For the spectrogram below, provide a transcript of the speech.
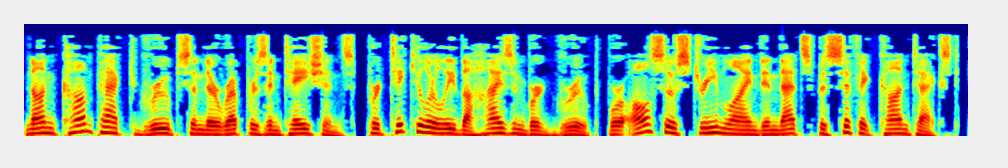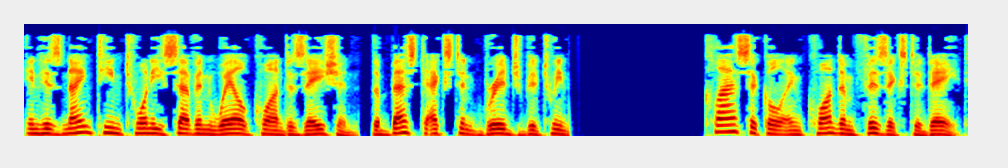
Non-compact groups and their representations, particularly the Heisenberg group, were also streamlined in that specific context. In his 1927 Weyl quantization, the best extant bridge between classical and quantum physics to date.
